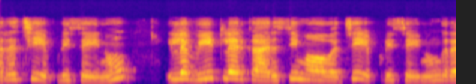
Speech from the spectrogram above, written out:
அரைச்சி எப்படி செய்யணும்? இல்லை வீட்டில் இருக்க அரிசி மாவை வச்சு எப்படி செய்யணுங்கிற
